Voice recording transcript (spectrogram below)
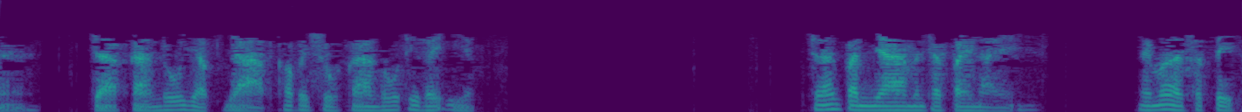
นะจากการรู้หยาบหยาบเข้าไปสู่การรู้ที่ละเอียด ฉะนั้นปัญญามันจะไปไหน ในเมื่อสติส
